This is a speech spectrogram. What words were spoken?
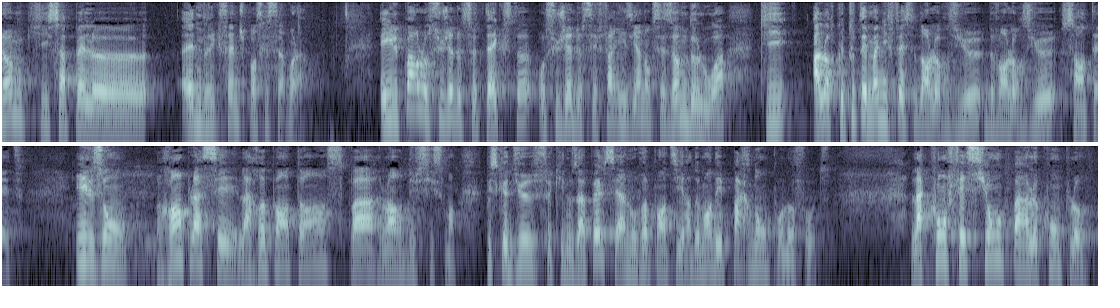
homme qui s'appelle euh, je pense que c'est ça, voilà. Et il parle au sujet de ce texte, au sujet de ces pharisiens, donc ces hommes de loi, qui, alors que tout est manifeste dans leurs yeux, devant leurs yeux, s'entêtent. Ils ont remplacé la repentance par l'endurcissement. Puisque Dieu, ce qui nous appelle, c'est à nous repentir, à demander pardon pour nos fautes. La confession par le complot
